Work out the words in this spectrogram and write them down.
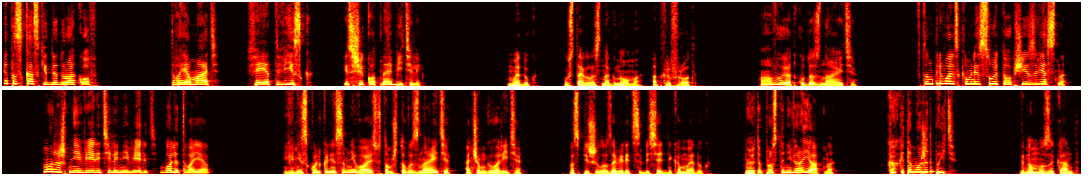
Это сказки для дураков. Твоя мать — фея Твиск из щекотной обители. Мэдук уставилась на гнома, открыв рот. «А вы откуда знаете?» «В Тантривальском лесу это общеизвестно. Можешь мне верить или не верить, воля твоя». «Я нисколько не сомневаюсь в том, что вы знаете, о чем говорите», поспешила заверить собеседника Мэдук. «Но это просто невероятно. Как это может быть?» Гном-музыкант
